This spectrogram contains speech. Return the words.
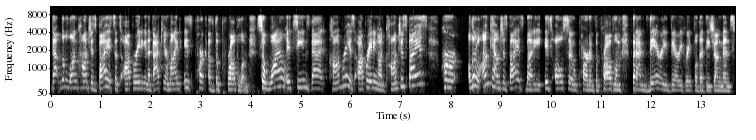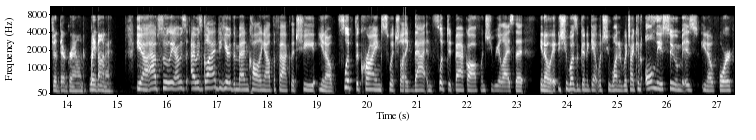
that little unconscious bias that's operating in the back of your mind is part of the problem. So while it seems that Comrie is operating on conscious bias, her a little unconscious bias buddy is also part of the problem. But I'm very, very grateful that these young men stood their ground. Rayyvana. Yeah, absolutely. I was I was glad to hear the men calling out the fact that she, you know, flipped the crying switch like that and flipped it back off when she realized that, you know, she wasn't going to get what she wanted, which I can only assume is, you know, for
